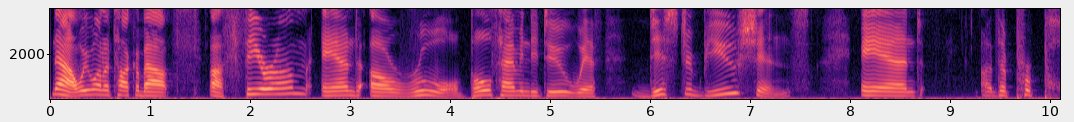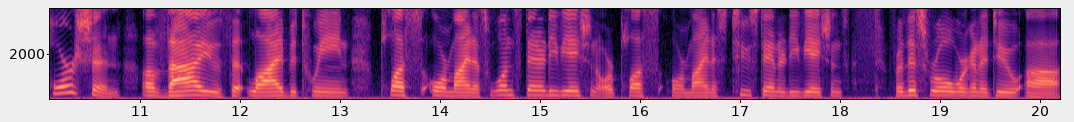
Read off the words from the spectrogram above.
Now we want to talk about a theorem and a rule, both having to do with distributions and uh, the proportion of values that lie between plus or minus 1 standard deviation or plus or minus 2 standard deviations. For this rule, we're going to do uh,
